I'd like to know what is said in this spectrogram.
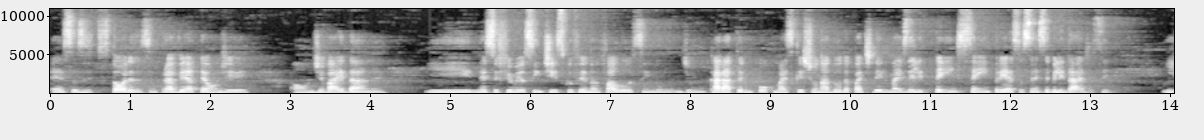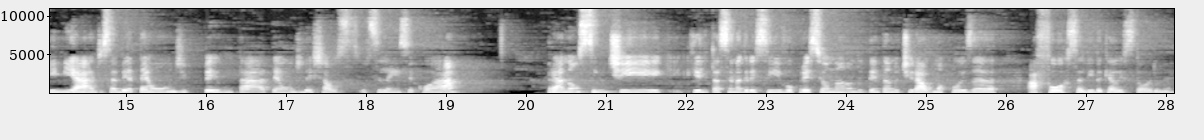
essas histórias assim para ver até onde onde vai dar, né? E nesse filme eu senti isso que o Fernando falou assim de um, de um caráter um pouco mais questionador da parte dele, mas ele tem sempre essa sensibilidade, esse limiar de saber até onde perguntar, até onde deixar o, o silêncio ecoar, para não sentir que ele está sendo agressivo, pressionando e tentando tirar alguma coisa à força ali daquela história, né?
